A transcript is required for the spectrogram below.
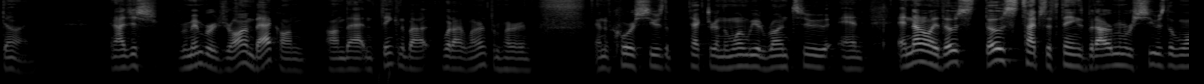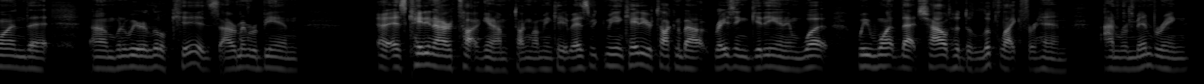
done. And I just remember drawing back on, on that and thinking about what I learned from her. And, And of course, she was the protector and the one we would run to. And, and not only those, those types of things, but I remember she was the one that um, when we were little kids, I remember being, uh, as Katie and I are talking, again, I'm talking about me and Katie, but as me and Katie are talking about raising Gideon and what we want that childhood to look like for him, I'm remembering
